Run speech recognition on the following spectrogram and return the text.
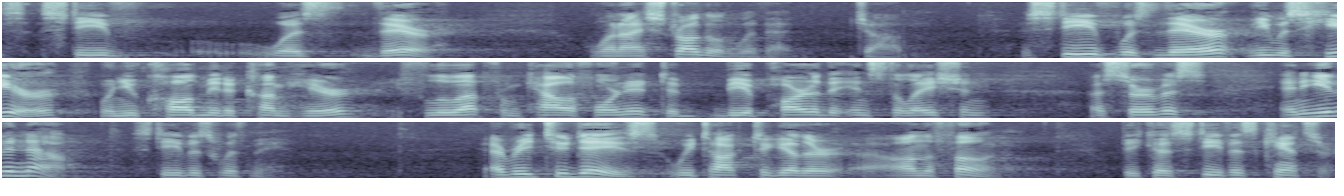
Steve was there when I struggled with that job. Steve was there. He was here when you called me to come here. He flew up from California to be a part of the installation uh, service. And even now, Steve is with me. Every two days, we talk together uh, on the phone because Steve has cancer.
